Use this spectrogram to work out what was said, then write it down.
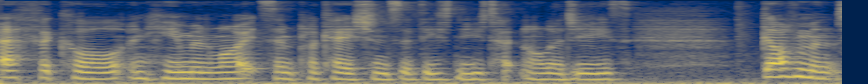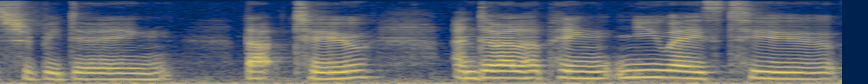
ethical and human rights implications of these new technologies. Governments should be doing that too, and developing new ways to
